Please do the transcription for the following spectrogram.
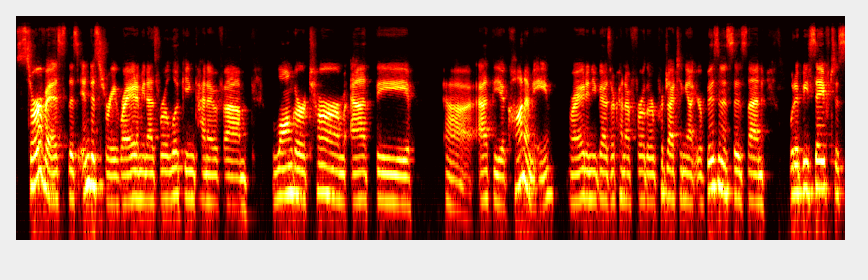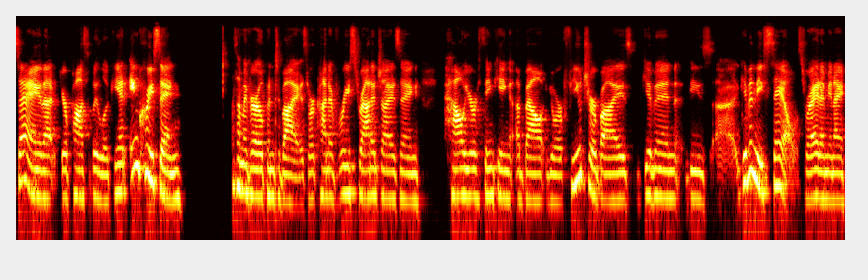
service this industry right? I mean as we're looking kind of um, longer term at the uh, at the economy right? And you guys are kind of further projecting out your businesses then would it be safe to say that you're possibly looking at increasing some of your open to buys or kind of re-strategizing how you're thinking about your future buys given these uh, given these sales right? I mean i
